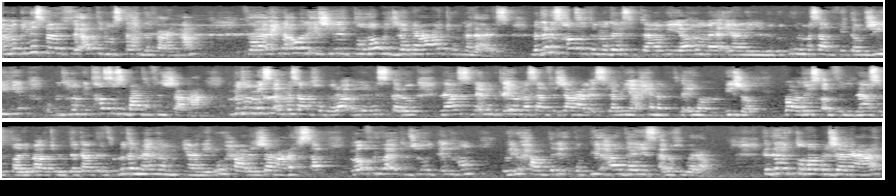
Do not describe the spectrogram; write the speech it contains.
أما بالنسبة للفئات المستهدفة عندنا فإحنا أول شيء طلاب الجامعات والمدارس، مدارس خاصة المدارس الثانوية هم يعني اللي بيكونوا مثلا في توجيهي وبدهم يتخصصوا بعدها في الجامعة، بدهم يسألوا مثلا خبراء بدهم يسألوا ناس لأنه بتلاقيهم مثلا في الجامعة الإسلامية أحيانا بتلاقيهم بيجوا بقعدوا يسالوا في الناس والطالبات والدكاترة فبدل ما إنهم يعني يروحوا على الجامعة نفسها يوفروا وقت وجهد لهم ويروحوا عن طريق التطبيق هذا يسألوا خبراء. كذلك طلاب الجامعات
